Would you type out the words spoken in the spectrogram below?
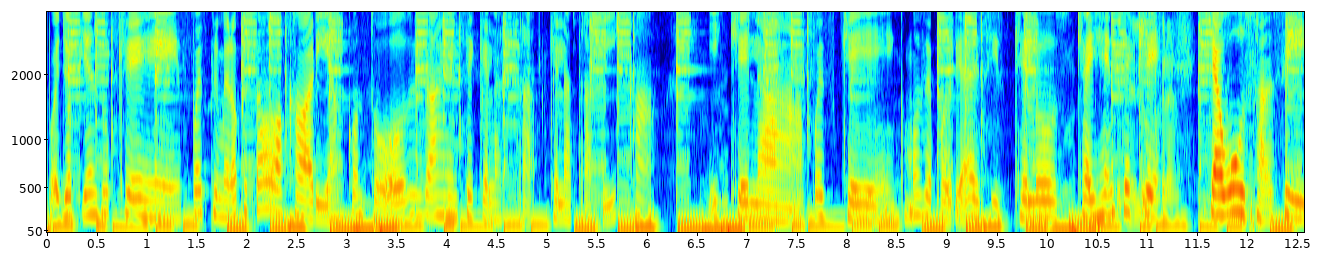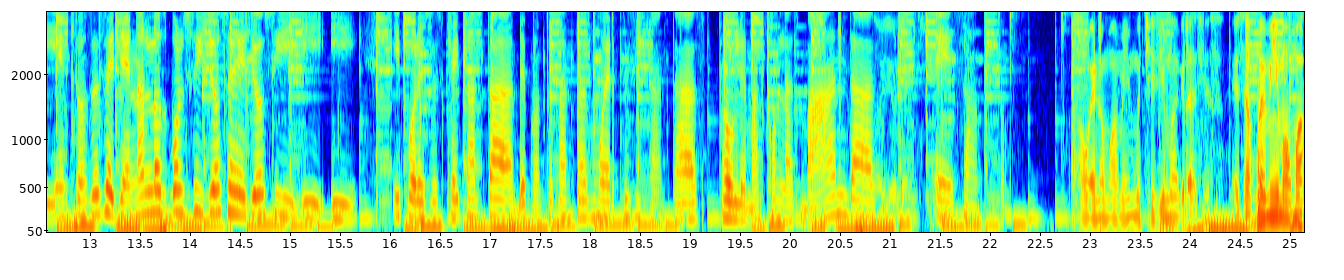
Pues yo pienso que, pues primero que todo, acabarían con toda esa gente que, las que la trafica y que la, pues que, ¿cómo se podría decir? Que los, que hay gente que, que abusan, sí, entonces se llenan los bolsillos ellos y, y, y, y por eso es que hay tanta, de pronto tantas muertes y tantos problemas con las bandas. Exacto. Ah, bueno, mami, muchísimas gracias. Esa fue mi mamá.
